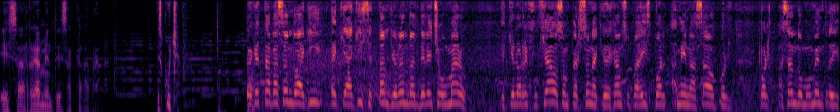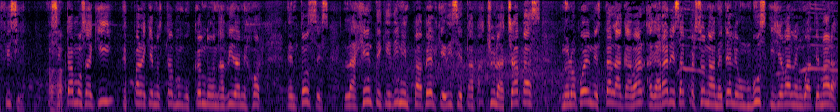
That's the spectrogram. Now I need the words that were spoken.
esa realmente esa caravana. Escuchen. Lo que está pasando aquí es que aquí se están violando el derecho humano. Es que los refugiados son personas que dejan su país por amenazados, por, por pasando momentos difíciles. Y si estamos aquí es para que nos estamos buscando una vida mejor. Entonces, la gente que tiene un papel que dice Tapachula Chapas, no lo pueden estar a acabar, agarrar a esa persona, a meterle un bus y llevarla en Guatemala.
